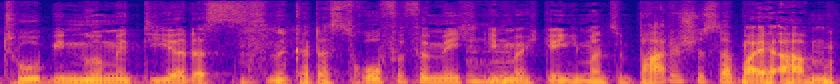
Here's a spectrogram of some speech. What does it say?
Tobi, nur mit dir, das ist eine Katastrophe für mich. Ich möchte gerne jemand Sympathisches dabei haben.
